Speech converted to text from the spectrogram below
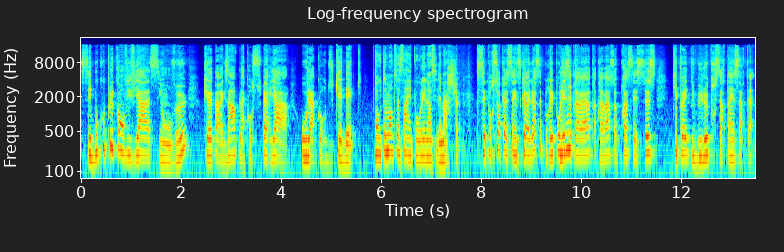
c'est beaucoup plus convivial, si on veut, que, par exemple, la Cour supérieure ou la Cour du Québec. Donc, tout le monde se sent épaulé dans ces démarches-là. C'est pour ça que le syndicat est là, c'est pour épauler ses travailleurs à travers ce processus qui peut être nébuleux pour certains et certaines.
